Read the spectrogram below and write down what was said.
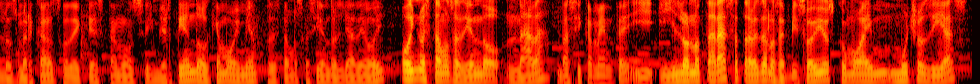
los mercados o de qué estamos invirtiendo o qué movimientos estamos haciendo el día de hoy. Hoy no estamos haciendo nada, básicamente, y, y lo notarás a través de los episodios, como hay muchos días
